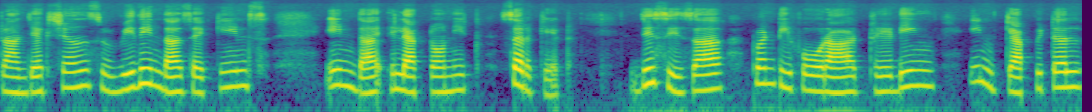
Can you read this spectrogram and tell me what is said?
transactions within the seconds in the electronic circuit. This is a 24 hour trading in capital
